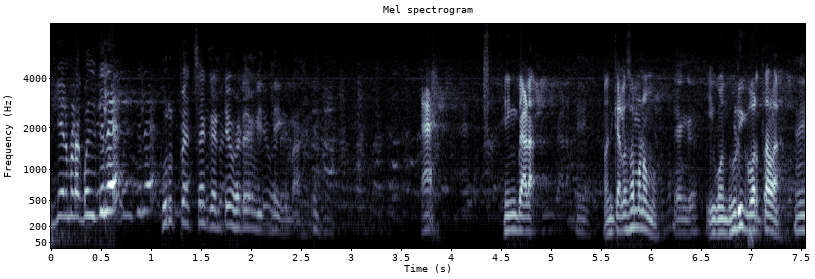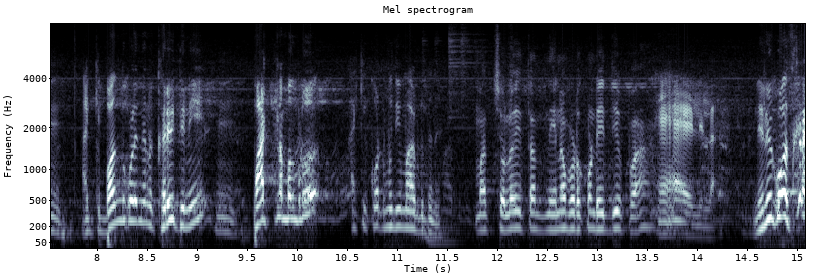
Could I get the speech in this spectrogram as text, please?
ಇಲ್ಲೇನ್ ಮಾಡಕ್ ಬಂದಿದ್ದಿಲ್ಲ ಹುರುಪೆಚ್ಚ ಗಂಟೆ ಹೊಡೆ ಇದ್ನೀಗ ನಾ. ಹಿಂಗ್ ಬೇಡ. ಒಂದ್ ಕೆಲಸ ಮಾಡಮ್ಮ. ಹೆಂಗ? ಈಗ ಒಂದು ಹುಡುಗಿ ಬರ್ತಾಳ. ಅಕ್ಕಿ ಬಂದ ಕೂಡ ನಾನು ಕರಿತೀನಿ. ಪಟ್ನ ಬಂದ್ಬಿಡು ಆಕಿ ಕೊಟ್ಟು ಮದುವೆ ಮಾಡ್ಬಿಡ್ತೀನಿ. ಮತ್ ಚಲೋ ಅಂತ ನೀನ ಬಡ್ಕೊಂಡಿದ್ದೀಪ್ಪ ಏ ಇಲ್ಲ ನಿನಗೋಸ್ಕರ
